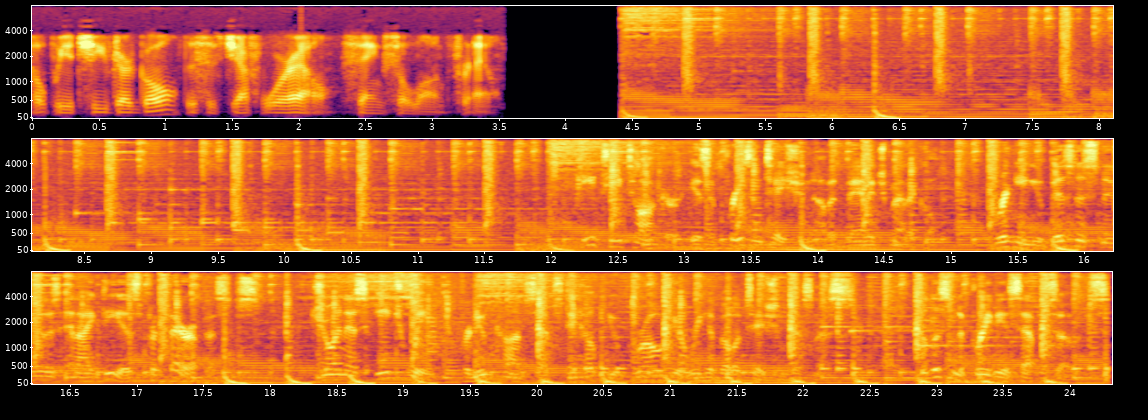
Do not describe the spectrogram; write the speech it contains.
Hope we achieved our goal. This is Jeff Worrell saying so long for now. PT Talker is a presentation of Advantage Medical, bringing you business news and ideas for therapists. Join us each week for new concepts to help you grow your rehabilitation business. To listen to previous episodes,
